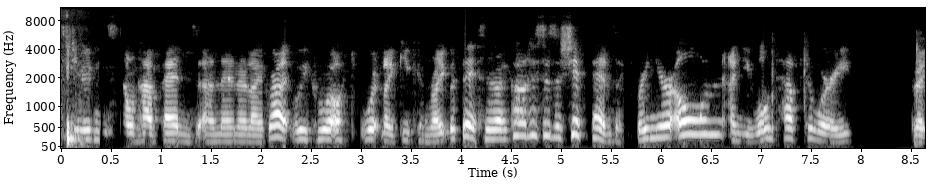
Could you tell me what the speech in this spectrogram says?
students don't have pens, and then they're like, right, we can write, like you can write with this. And they're like, oh, this is a shit pen. It's like, bring your own, and you won't have to worry. Pen.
